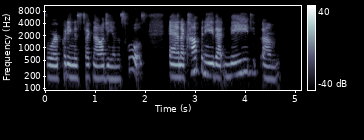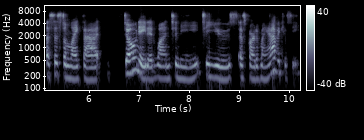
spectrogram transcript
for putting this technology in the schools. And a company that made um, a system like that donated one to me to use as part of my advocacy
